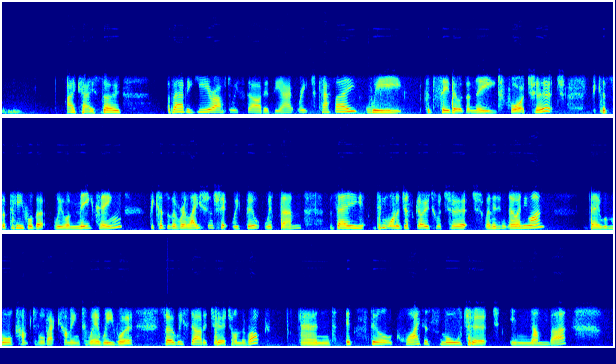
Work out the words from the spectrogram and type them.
Okay, so about a year after we started the Outreach Cafe, we could see there was a need for a church because the people that we were meeting, because of the relationship we built with them, they didn't want to just go to a church where they didn't know anyone. They were more comfortable about coming to where we were. So we started Church on the Rock, and it's still quite a small church in number,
